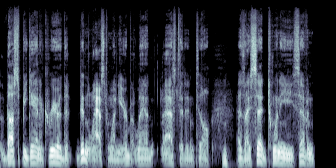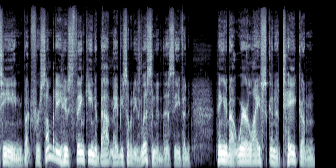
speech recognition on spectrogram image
thus began a career that didn't last one year, but land, lasted until, as I said, 2017. But for somebody who's thinking about, maybe somebody who's listening to this even, thinking about where life's going to take them,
